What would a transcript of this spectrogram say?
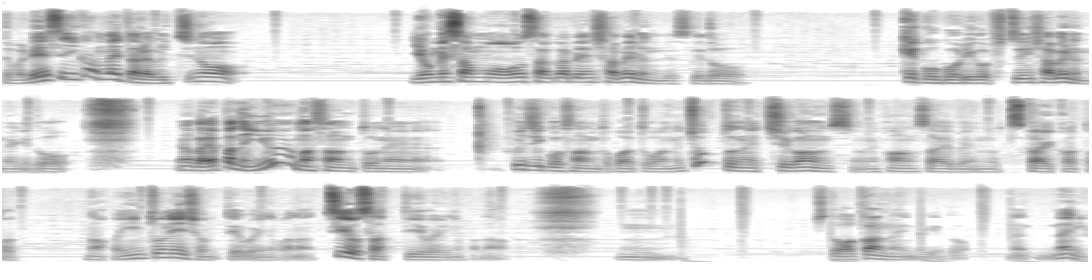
でも冷静に考えたら、うちの嫁さんも大阪弁喋るんですけど、結構ゴリゴリ普通に喋るんだけど、なんかやっぱね、ゆうまさんとね、藤子さんとかとはね、ちょっとね、違うんですよね、関西弁の使い方って。なんかイントネーションって言えばいいのかな？強さって言えばいいのかな？うん。ちょっとわかんないんだけど。な、なに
